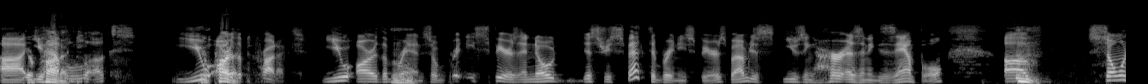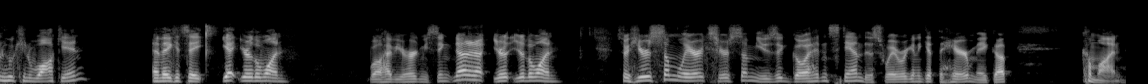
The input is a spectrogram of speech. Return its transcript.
Uh, you have looks. You are the product. product. You are the Mhm. brand. So Britney Spears, and no disrespect to Britney Spears, but I'm just using her as an example of Mm. someone who can walk in and they could say, "Yeah, you're the one." Well, have you heard me sing? No, no, no. You're you're the one. So here's some lyrics. Here's some music. Go ahead and stand this way. We're gonna get the hair, makeup. Come on,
